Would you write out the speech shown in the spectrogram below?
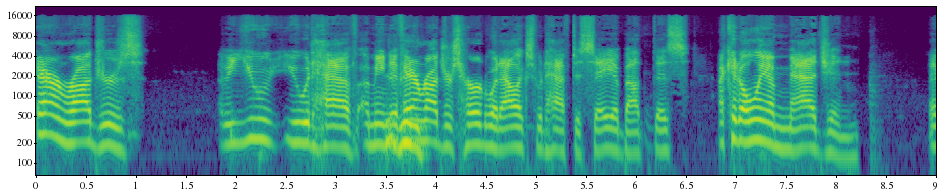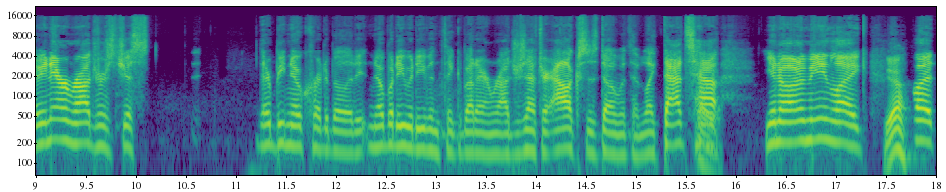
Aaron Rodgers. I mean, you you would have. I mean, if Aaron Mhm. Rodgers heard what Alex would have to say about this, I could only imagine. I mean, Aaron Rodgers just there'd be no credibility. Nobody would even think about Aaron Rodgers after Alex is done with him. Like that's how yeah. you know what I mean? Like Yeah. but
